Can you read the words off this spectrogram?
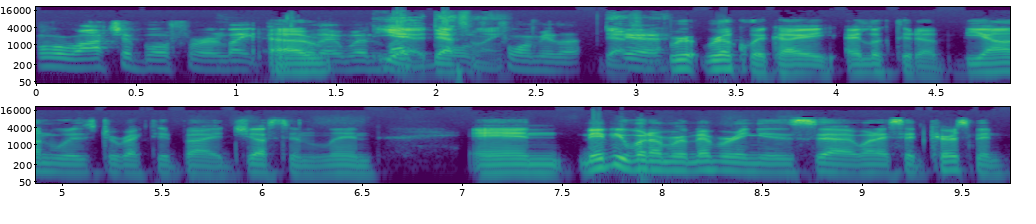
more watchable for like people Uh, that would yeah, like the old definitely. formula. Definitely. Re- real quick, I, I looked it up. Beyond was directed by Justin Lin, and maybe what I'm remembering is uh, when I said Kurtzman,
